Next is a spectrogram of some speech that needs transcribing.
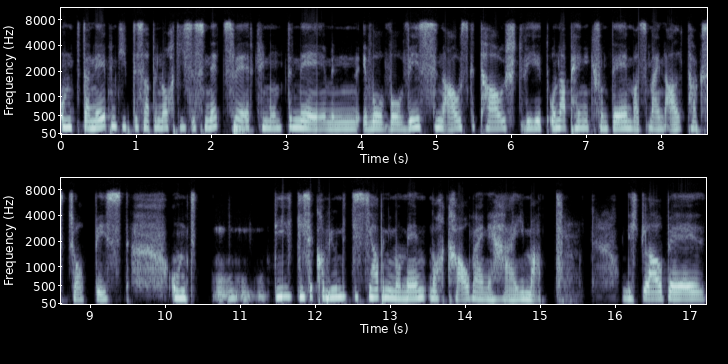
Und daneben gibt es aber noch dieses Netzwerk im Unternehmen, wo, wo Wissen ausgetauscht wird, unabhängig von dem, was mein Alltagsjob ist. Und die, diese Communities, die haben im Moment noch kaum eine Heimat. Und ich glaube,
